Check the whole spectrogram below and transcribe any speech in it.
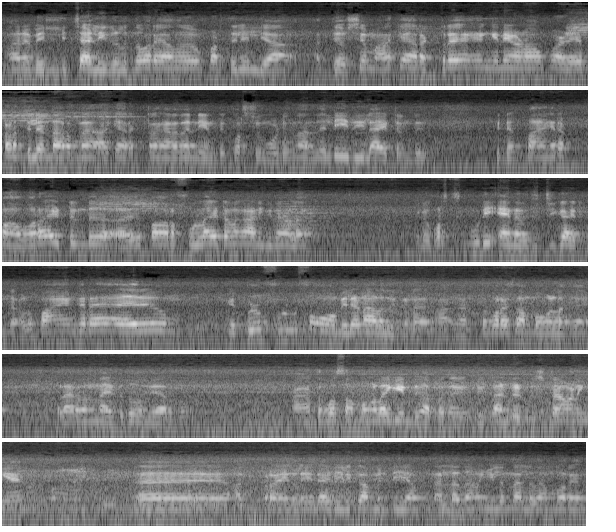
അങ്ങനെ വലിയ ചളികൾ എന്ന് പറയാവുന്ന പടത്തിലില്ല. അത്യാവശ്യം ആ ക്യാരക്ടർ എങ്ങനെയാണോ പഴയ പടത്തിലുണ്ടായിരുന്നത് ആ ക്യാരക്ടർ അങ്ങനെ തന്നെയുണ്ട്. കുറച്ചും കൂടി നല്ല രീതിയിലായിട്ടുണ്ട്. പിന്നെ ഭയങ്കര പവറായിട്ടുണ്ട് അതായത് പവർഫുൾ ആയിട്ടാണ് കാണിക്കുന്ന ആളെ. പിന്നെ കുറച്ചും കൂടി എനർജറ്റിക് ആയിട്ടുണ്ട്. അവൾ ഭയങ്കര എപ്പോഴും ഫുൾ ഫോമിലാണ് ആൾ നിൽക്കുന്നത് അങ്ങനത്തെ കുറേ സംഭവങ്ങളൊക്കെ വളരെ നന്നായിട്ട് തോന്നിയായിരുന്നു. അങ്ങനത്തെ കുറേ സംഭവങ്ങളൊക്കെ ഉണ്ട്. അപ്പോൾ നിങ്ങൾക്ക് കണ്ടിട്ട് ഇഷ്ടമാണെങ്കിൽ അഭിപ്രായങ്ങൾ അതിന്റെ അടിയിൽ കമന്റ് ചെയ്യാം. നല്ലതാണെങ്കിലും നല്ലതാണെന്ന് പറയാം.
